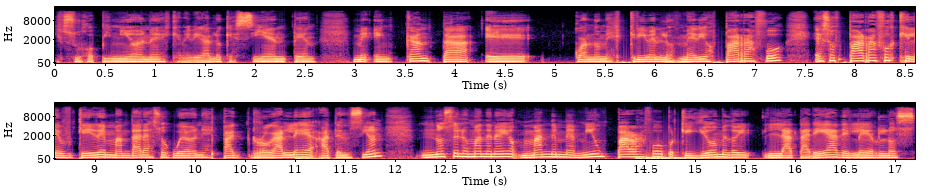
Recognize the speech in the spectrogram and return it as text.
sus opiniones, que me digan lo que sienten. Me encanta cuando me escriben los medios párrafos, esos párrafos que le quieren mandar a esos hueones para rogarle atención, no se los manden a ellos, mándenme a mí un párrafo porque yo me doy la tarea de leerlos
